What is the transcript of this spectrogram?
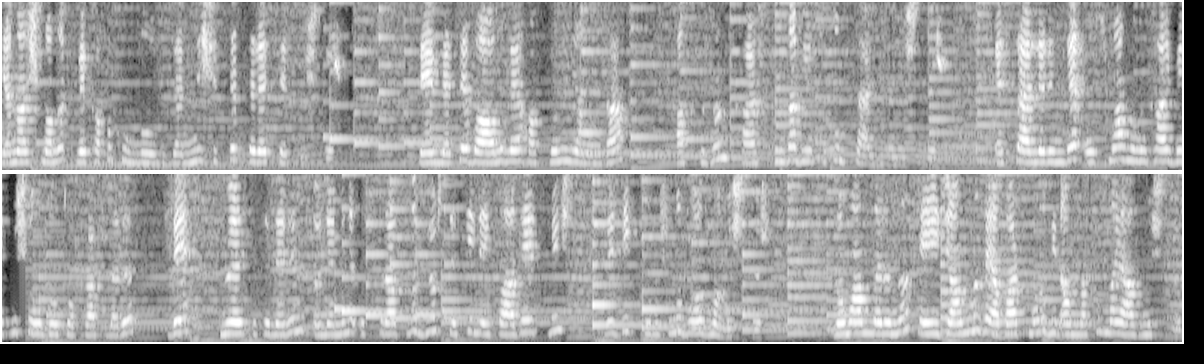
Yanaşmalık ve kapı kulluğu düzenini şiddetle reddetmiştir. Devlete bağlı ve haklının yanında haksızın karşısında bir tutum sergilemiştir. Eserlerinde Osmanlı'nın kaybetmiş olduğu toprakları ve müesseselerin önemini ıstıraplı gür sesiyle ifade etmiş ve dik duruşunu bozmamıştır. Romanlarını heyecanlı ve abartmalı bir anlatımla yazmıştır.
